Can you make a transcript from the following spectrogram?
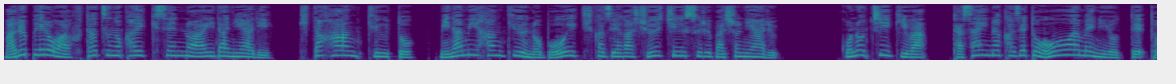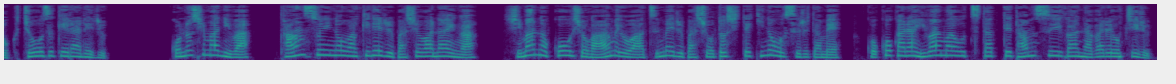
マルペロは2つの海域線の間にあり、北半球と南半球の貿易風が集中する場所にある。この地域は多彩な風と大雨によって特徴づけられる。この島には淡水の湧き出る場所はないが、島の高所が雨を集める場所として機能するため、ここから岩間を伝って淡水が流れ落ちる。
